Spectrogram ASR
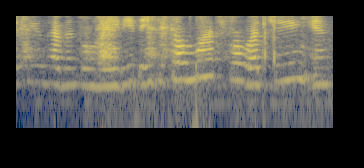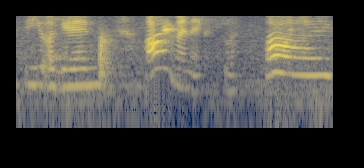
if you haven't already. Thank you so much for watching and see you again on my next one. Bye!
